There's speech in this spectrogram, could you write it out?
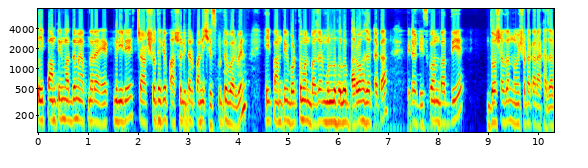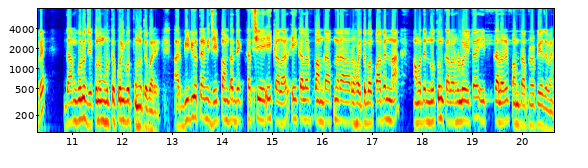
এই পাম্পটির মাধ্যমে আপনারা এক মিনিটে চারশো থেকে পাঁচশো লিটার পানি শেষ করতে পারবেন। এই পাম্পটির বর্তমান বাজার মূল্য হলো বারো হাজার টাকা। এটা ডিসকাউন্ট বাদ দিয়ে দশ হাজার নয়শো টাকা রাখা যাবে। দামগুলো যে কোনো মুহূর্তে পরিবর্তন হতে পারে। আর ভিডিওতে আমি যেই পাম্পটা দেখাচ্ছি, এই কালার এই কালার পাম্পটা আপনারা আর হয়তো বা পাবেন না। আমাদের নতুন কালার হলো এটা, এই কালারের পাম্পটা আপনারা পেয়ে যাবেন।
